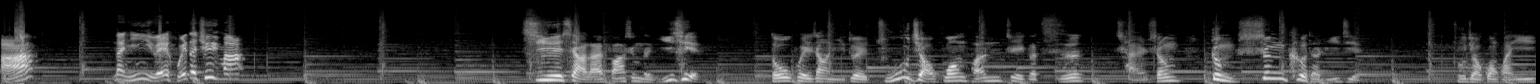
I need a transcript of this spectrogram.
啊？那你以为回得去吗？接下来发生的一切，都会让你对“主角光环”这个词产生更深刻的理解。主角光环一，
